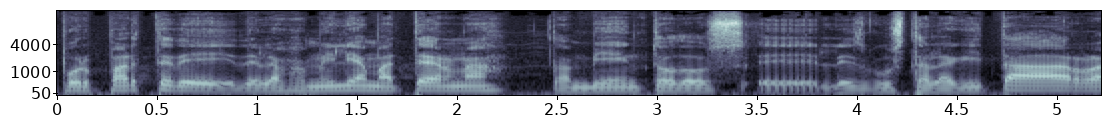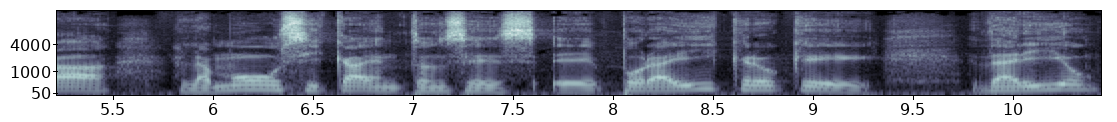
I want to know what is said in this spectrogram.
por parte de, la familia materna, también todos eh, les gusta la guitarra, la música, entonces eh, por ahí creo que Darío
